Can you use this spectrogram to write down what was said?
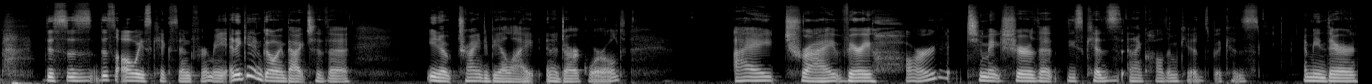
this is this always kicks in for me. And again, going back to the, you know, trying to be a light in a dark world, I try very hard to make sure that these kids, and I call them kids because, I mean, they're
